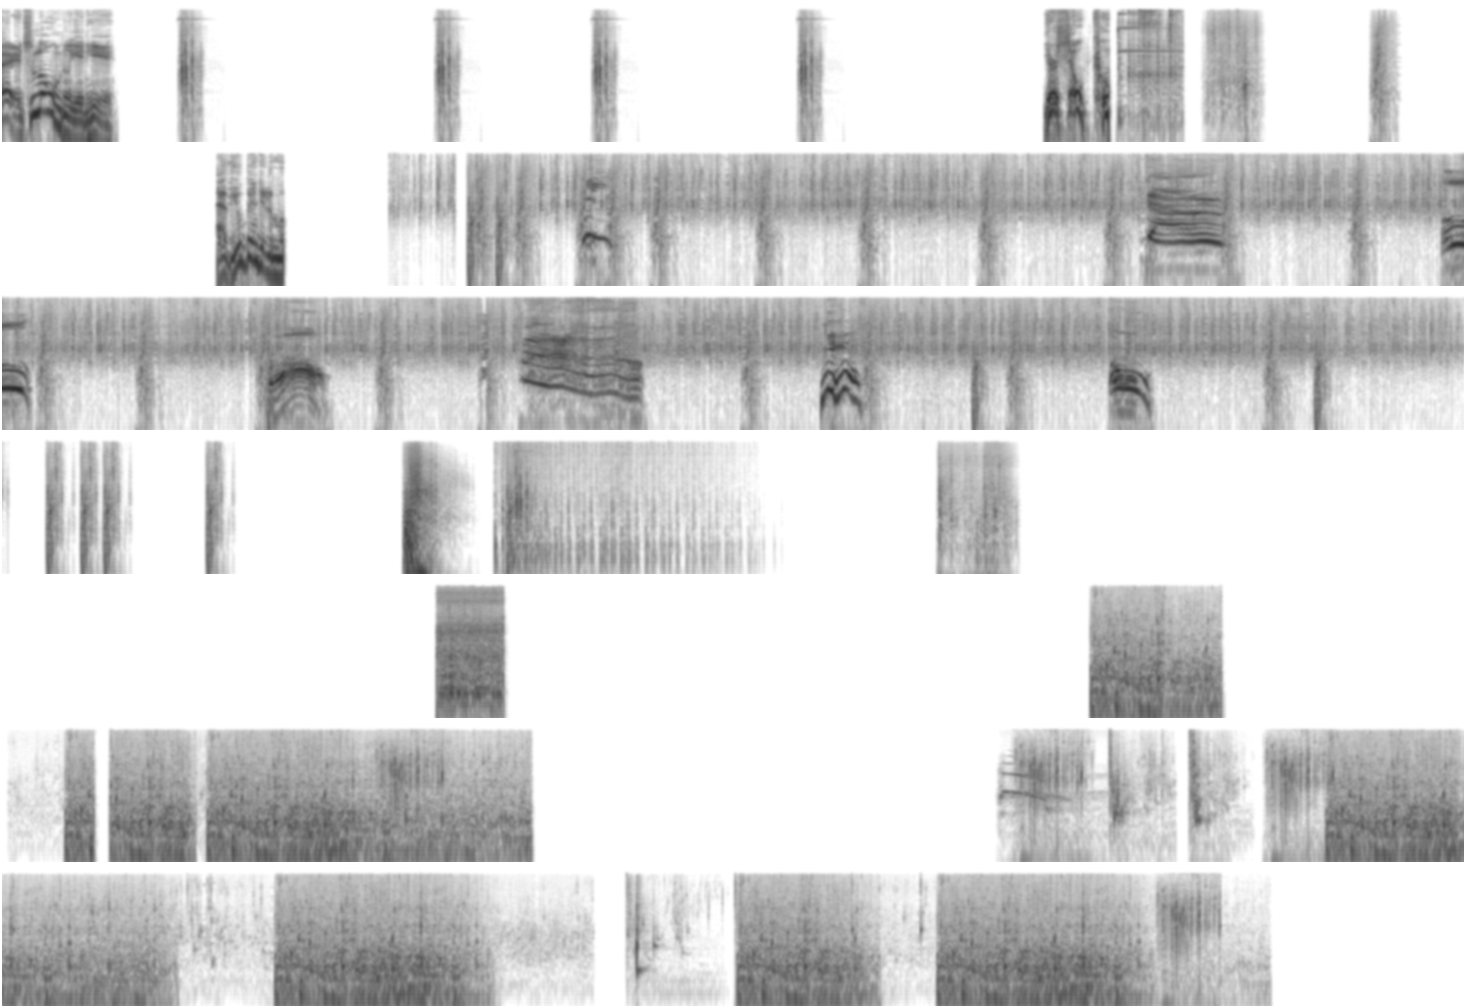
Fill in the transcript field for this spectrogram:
It's lonely in here. You're so cool. Have you been to the moon? No! Ooh! Oh! Ah! Yeah! Oh!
